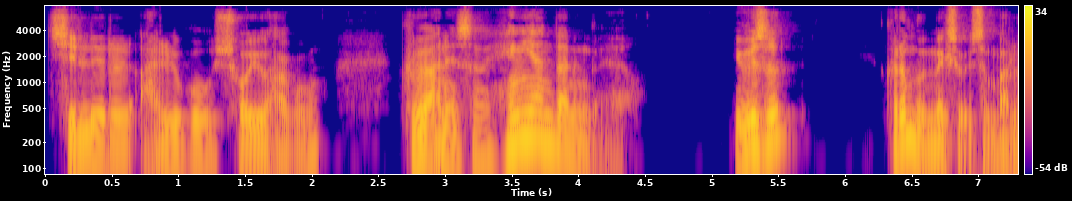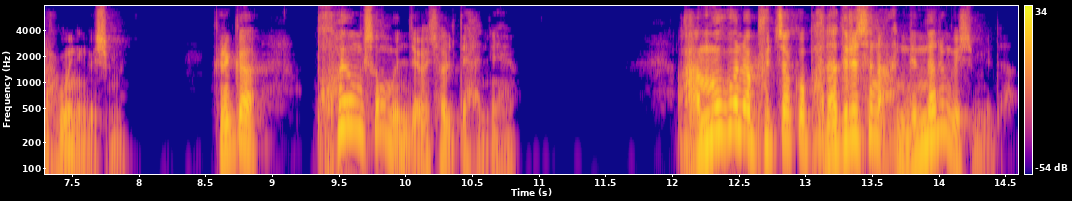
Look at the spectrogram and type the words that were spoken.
진리를 알고 소유하고 그 안에서 행위한다는 거예요. 이것을 그런 문맥 속에서 말을 하고 있는 것입니다. 그러니까 포용성 문제가 절대 아니에요. 아무거나 붙잡고 받아들여서는 안 된다는 것입니다.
